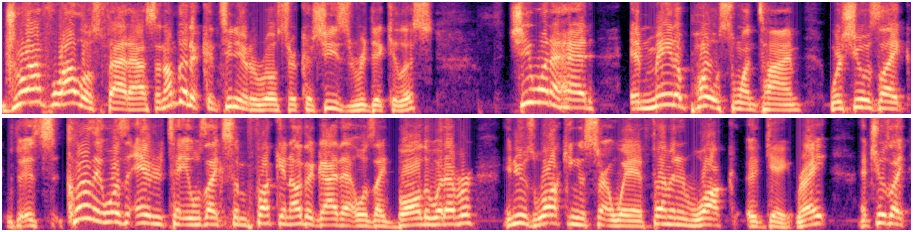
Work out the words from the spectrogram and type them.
Drew Afualo's fat ass, and I'm gonna continue to roast her because she's ridiculous. She went ahead and made a post one time where she was like, it's clearly it wasn't Andrew Tate, it was like some fucking other guy that was like bald or whatever, and he was walking a certain way, a feminine walk uh, gait, right? And she was like,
